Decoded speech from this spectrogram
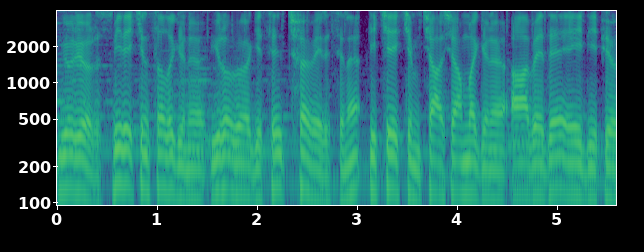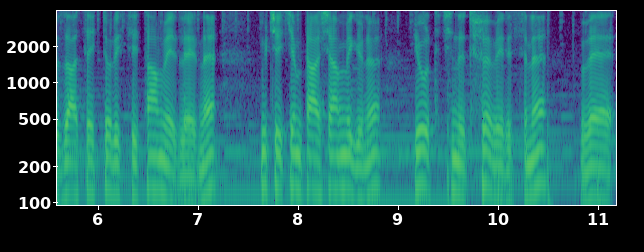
görüyoruz. 1 Ekim Salı günü Euro bölgesi tüfe verisini, 2 Ekim Çarşamba günü ABD ADP özel sektör istihdam verilerini, 3 Ekim Perşembe günü yurt içinde tüfe verisini ve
